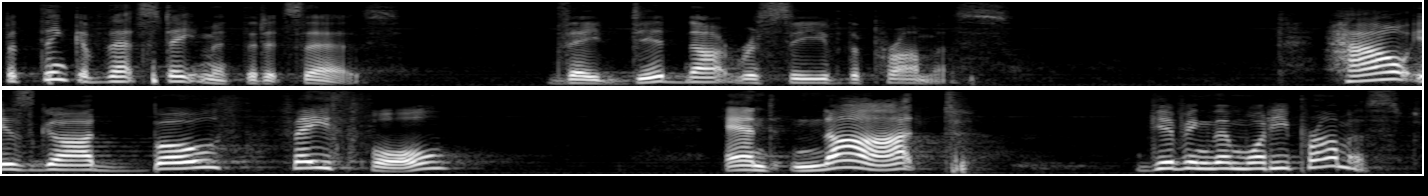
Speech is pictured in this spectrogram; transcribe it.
But think of that statement that it says they did not receive the promise. How is God both faithful and not giving them what he promised.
